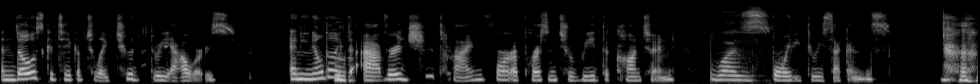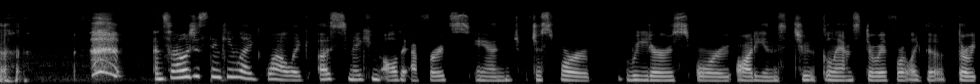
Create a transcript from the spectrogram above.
and those could take up to like 2 to 3 hours and you know that like mm. the average time for a person to read the content was 43 seconds. and so I was just thinking like, wow, like us making all the efforts and just for readers or audience to glance through it for like the 30,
